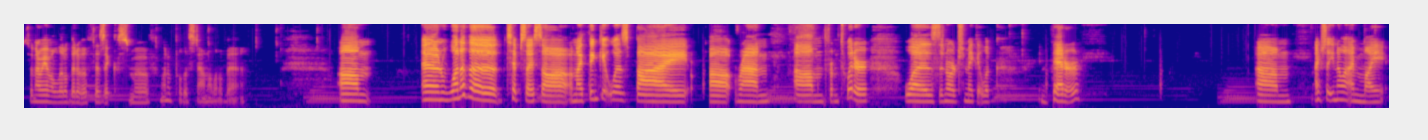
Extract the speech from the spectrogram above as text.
So now we have a little bit of a physics move. I'm gonna pull this down a little bit. Um and one of the tips I saw, and I think it was by uh Ran um from Twitter, was in order to make it look better um, actually, you know what? I might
